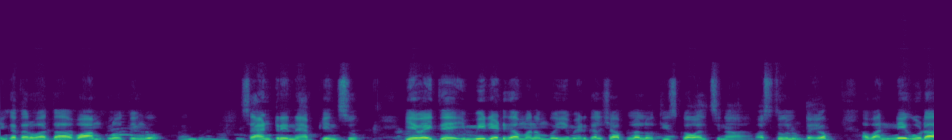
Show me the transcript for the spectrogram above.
ఇంకా తర్వాత వామ్ క్లోతింగు శానిటరీ నాప్కిన్స్ ఏవైతే ఇమ్మీడియట్గా మనం పోయి మెడికల్ షాపులలో తీసుకోవాల్సిన వస్తువులు ఉంటాయో అవన్నీ కూడా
